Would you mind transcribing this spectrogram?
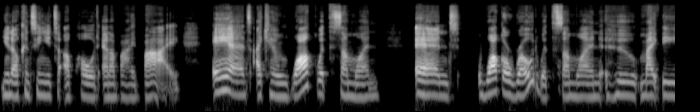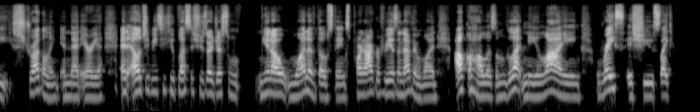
you know, continue to uphold and abide by. And I can walk with someone and walk a road with someone who might be struggling in that area and lgbtq plus issues are just you know one of those things. Pornography is another one. Alcoholism gluttony lying race issues like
